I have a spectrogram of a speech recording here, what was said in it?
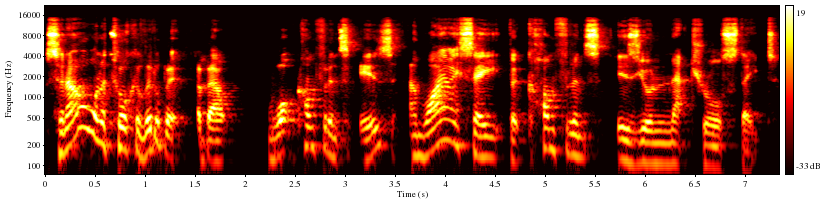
So now I want to talk a little bit about what confidence is and why I say that confidence is your natural state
